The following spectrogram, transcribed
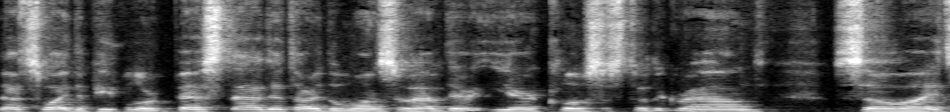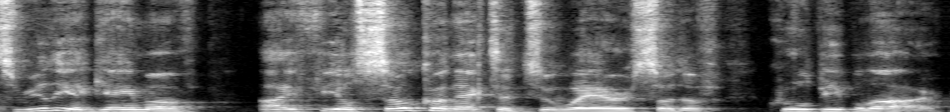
That's why the people who are best at it are the ones who have their ear closest to the ground. So uh, it's really a game of I feel so connected to where sort of cool people are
